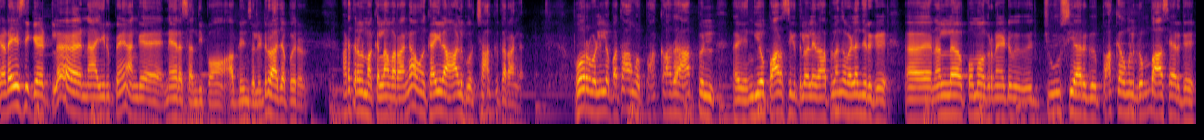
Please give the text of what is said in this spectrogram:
கடைசி கேட்டில் நான் இருப்பேன் அங்கே நேர சந்திப்போம் அப்படின்னு சொல்லிட்டு ராஜா போயிடுறாரு. அடுத்த நாள் மக்கள்லாம் வராங்க அவங்க கையில் ஆளுக்கு ஒரு சாக்கு தராங்க போகிற வழியில் பார்த்தா அவங்க பார்க்காத ஆப்பிள் எங்கேயோ பாரசீகத்தில் விளையிற ஆப்பிள் அங்கே விளைஞ்சிருக்கு. அஹ், நல்ல பொமோக்ரனேட்டு ஜூஸியாக இருக்குது பார்க்க அவங்களுக்கு ரொம்ப ஆசையாக இருக்குது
